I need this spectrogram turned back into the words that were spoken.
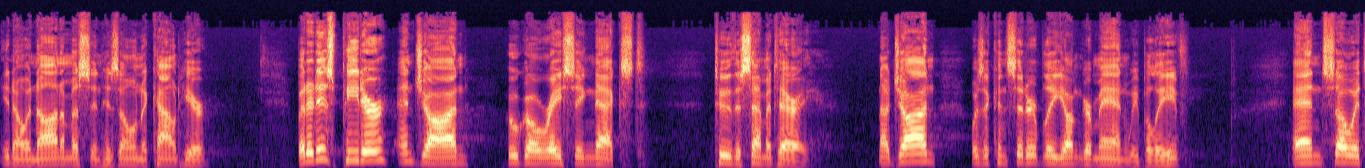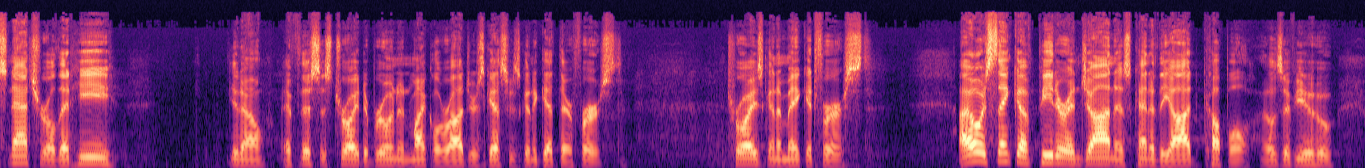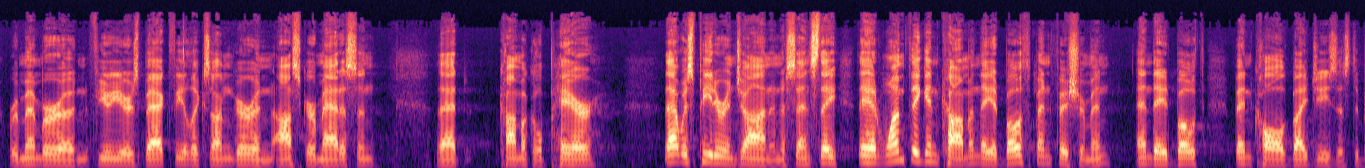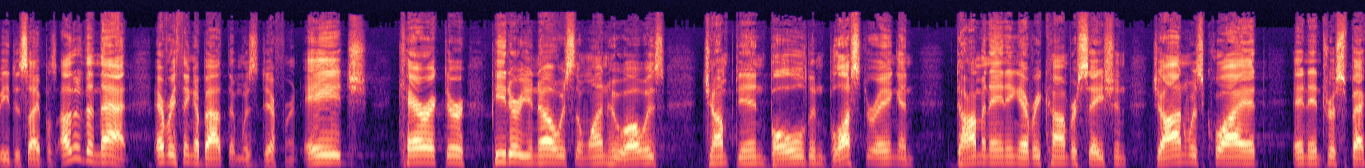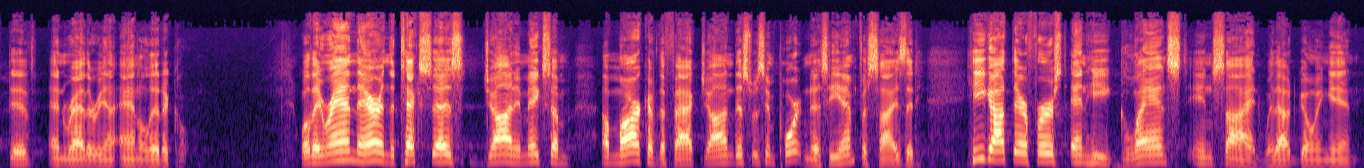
you know, anonymous in his own account here. But it is Peter and John who go racing next to the cemetery. Now, John was a considerably younger man, we believe. And so it's natural that he, you know, if this is Troy De Bruin and Michael Rogers, guess who's going to get there first? Troy's going to make it first. I always think of Peter and John as kind of the odd couple. Those of you who remember a few years back, Felix Unger and Oscar Madison, that comical pair. That was Peter and John in a sense. They, they had one thing in common they had both been fishermen, and they had both been called by Jesus to be disciples. Other than that, everything about them was different age, character. Peter, you know, was the one who always jumped in, bold and blustering and dominating every conversation. John was quiet and introspective and rather analytical. Well, they ran there, and the text says, John, it makes them a mark of the fact, John, this was important as he emphasized that he got there first and he glanced inside without going in.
